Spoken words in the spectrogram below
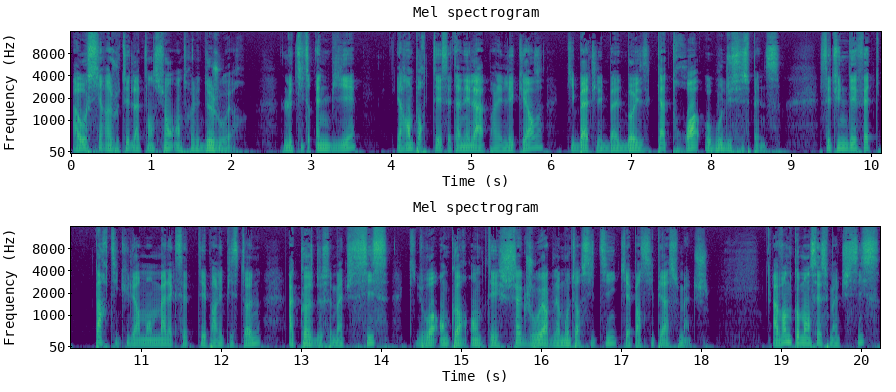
a aussi rajouté de la tension entre les deux joueurs. Le titre NBA est remporté cette année-là par les Lakers qui battent les Bad Boys 4-3 au bout du suspense. C'est une défaite particulièrement mal acceptée par les Pistons à cause de ce match 6 qui doit encore hanter chaque joueur de la Motor City qui a participé à ce match. Avant de commencer ce match 6,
